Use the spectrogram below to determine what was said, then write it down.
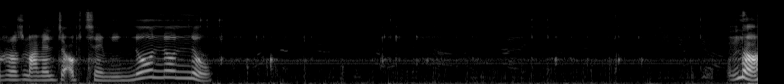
rozmawiać z obcymi. No, no, no. No.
